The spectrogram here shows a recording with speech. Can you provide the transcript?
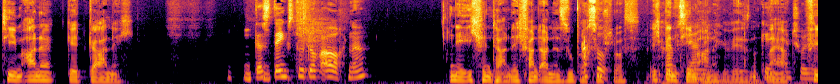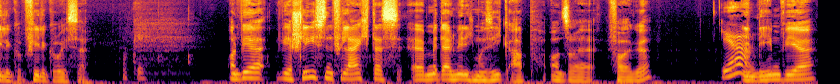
Team Anne geht gar nicht. Das denkst du doch auch, ne? Nee, ich, finde Anne, ich fand Anne super so, zum Schluss. Ich bin Team Anne gewesen. Okay, naja, viele, viele Grüße. Okay. Und wir, wir schließen vielleicht das äh, mit ein wenig Musik ab, unsere Folge, Ja. indem wir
